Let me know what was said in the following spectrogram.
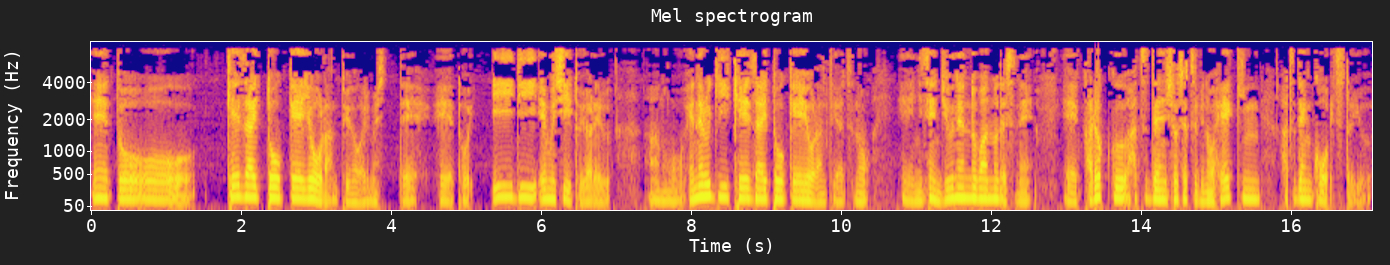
えっ、と、経済統計要覧というのがありまして、えっ、と、EDMC と言われる、あの、エネルギー経済統計要覧というやつの、えー2010年度版のですね、えー火力発電所設備の平均発電効率という、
